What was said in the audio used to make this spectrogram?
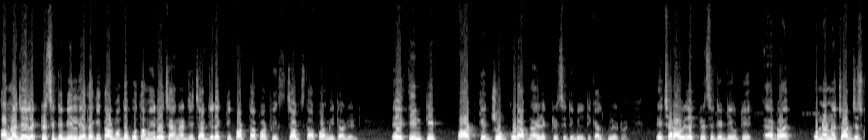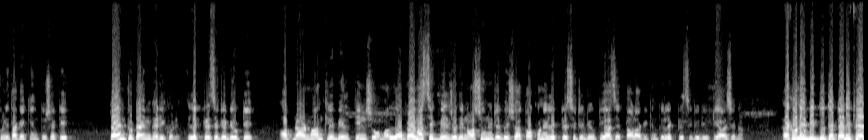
আমরা যে ইলেকট্রিসিটি বিল দিয়ে থাকি, তার মধ্যে প্রথমেই রয়েছে এনার্জি চার্জের একটি পার্ট তারপর ফিক্সড চার্জ তারপর মিটার রেন্ট এই তিনটি পার্টকে যোগ করে আপনার ইলেকট্রিসিটি বিলটি ক্যালকুলেট হয়। এছাড়াও ইলেকট্রিসিটি ডিউটি অ্যাড হয়। অন্যান্য চার্জেসগুলি থাকে, কিন্তু সেটি টাইম টু টাইম ভ্যারি করে। ইলেকট্রিসিটি ডিউটি আপনার মান্থলি বিল তিনশো ত্রৈমাসিক বিল যদি নশো ইউনিটের বেশি হয়, তখন ইলেকট্রিসিটি ডিউটি আসে, তার আগে কিন্তু ইলেকট্রিসিটি ডিউটি আসে না। এখন এই বিদ্যুতের ট্যারিফের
